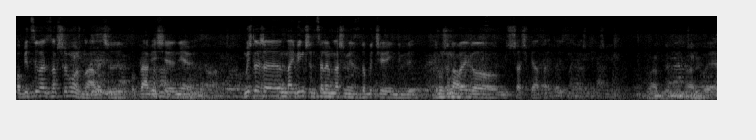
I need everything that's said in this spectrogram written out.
obiecywać zawsze można, ale czy poprawię się, nie wiem. Myślę, że największym celem naszym jest zdobycie drużynowego mistrza świata i to jest najważniejsze. Ładny. Dziękuję.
